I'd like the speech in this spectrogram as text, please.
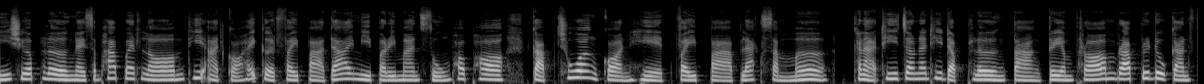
นี้เชื้อเพลิงในสภาพแวดล้อมที่อาจก่อให้เกิดไฟป่าได้มีปริมาณสูงพอๆ กับช่วงก่อนเหตุไฟป่า Black Summer ขณะที่เจ้าหน้าที่ดับเพลิงต่างเตรียมพร้อมรับฤดูการไฟ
